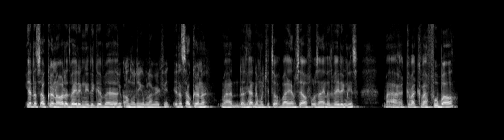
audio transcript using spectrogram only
Ja, dat zou kunnen hoor. Dat weet ik niet. Ik heb, eh, Dat je ook andere dingen belangrijk vindt? Ja, dat zou kunnen. Maar dat, ja, dan moet je toch bij hemzelf voor zijn. Dat weet ik niet. Maar qua, qua voetbal,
